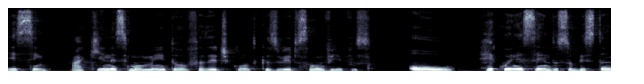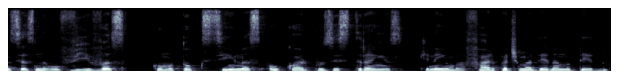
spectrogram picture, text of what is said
e sim, Aqui nesse momento eu vou fazer de conta que os vírus são vivos. Ou reconhecendo substâncias não vivas, como toxinas ou corpos estranhos, que nem uma farpa de madeira no dedo.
